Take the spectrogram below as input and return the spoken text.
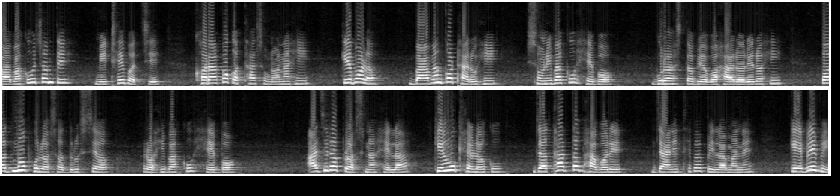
ବାବା କହୁଛନ୍ତି ମିଠେ ବଚ୍ଚେ ଖରାପ କଥା ଶୁଣ ନାହିଁ। କେବଳ ବାବାଙ୍କ ଠାରୁ ହିଁ ଶୁଣିବାକୁ ହେବ। ଗୃହସ୍ଥ ବ୍ୟବହାରରେ ରହି ପଦ୍ମ ଫୁଲ ସଦୃଶ୍ୟ ରହିବାକୁ ହେବ। ଆଜିର ପ୍ରଶ୍ନ ହେଲା କେଉଁ ଖେଳକୁ ଯଥାର୍ଥ ଭାବରେ ଜାଣିଥିବା ପିଲାମାନେ କେବେ ବି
